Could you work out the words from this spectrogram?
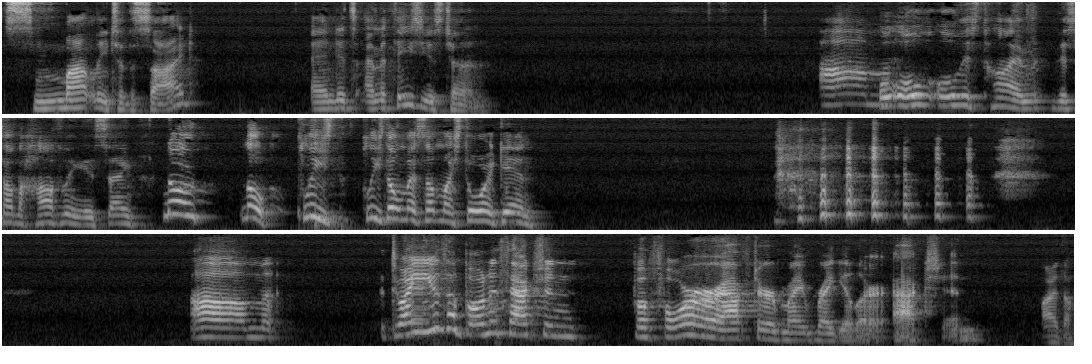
smartly to the side, and it's Amethesia's turn. Um, All, all, all this time, this other halfling is saying, "No, no, please, please don't mess up my store again." um, do I use a bonus action before or after my regular action? Either,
